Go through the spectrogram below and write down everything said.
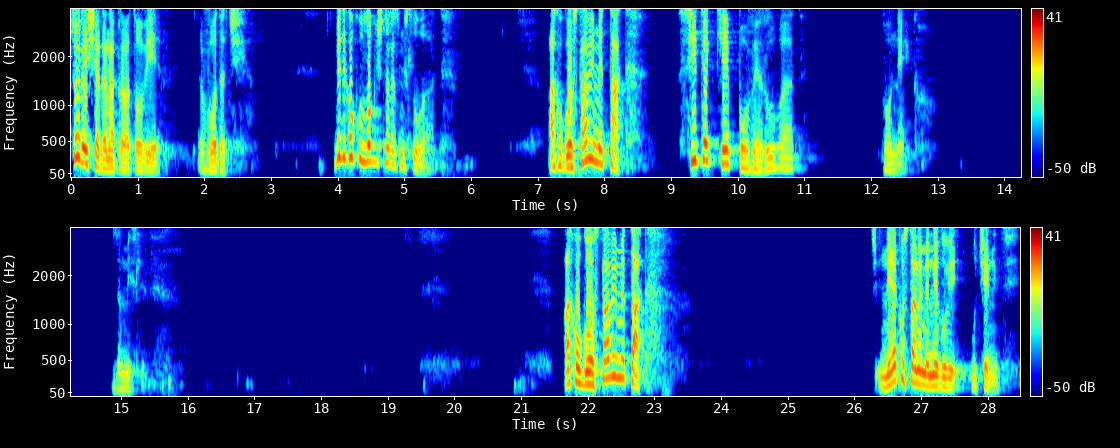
Што решија да направат овие водачи? Видите колку логично размислуваат. Ако го оставиме така, сите ќе поверуваат во Него. Замислите. Ако го оставиме така, значи, не ако станеме негови ученици,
